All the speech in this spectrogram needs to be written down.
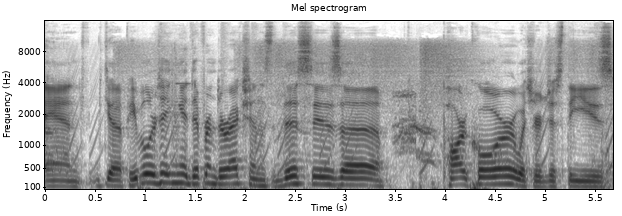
And uh, people are taking it different directions. This is uh, parkour, which are just these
